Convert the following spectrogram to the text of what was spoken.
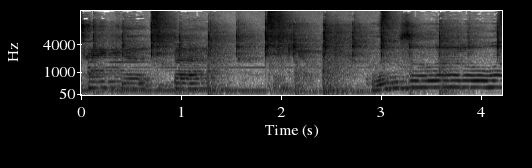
Take it back. Thank you. Lose a lot.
